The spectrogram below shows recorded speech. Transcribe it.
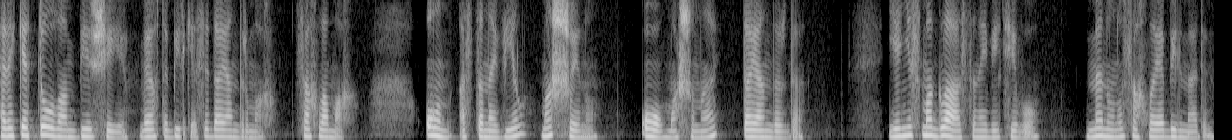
Hərəkətdə olan bir şeyi və yaxud da bir kəsi dayandırmaq, saxlamaq. Он остановил машину. O maşını dayandırdı. Я не смогла остановить его. Mən onu saxlaya bilmədim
